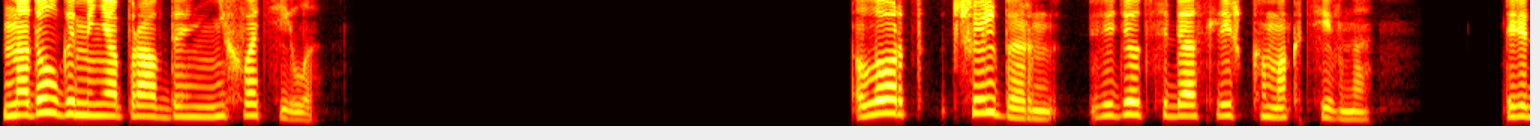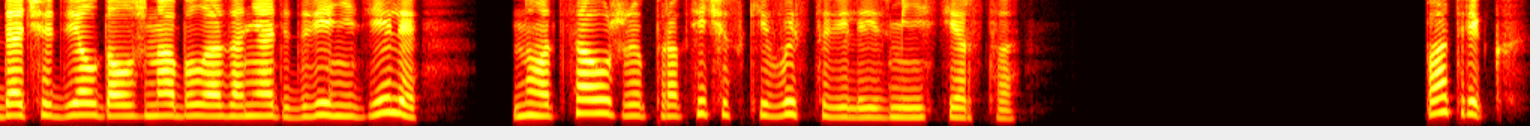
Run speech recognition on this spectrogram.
Надолго меня, правда, не хватило. Лорд Чилберн ведет себя слишком активно. Передача дел должна была занять две недели, но отца уже практически выставили из министерства. Патрик,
